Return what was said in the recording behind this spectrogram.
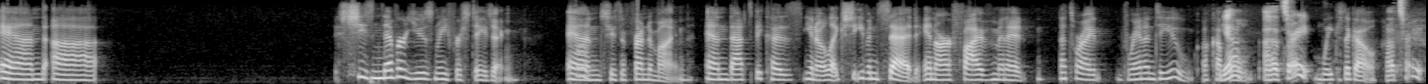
and uh, she's never used me for staging. And she's a friend of mine. And that's because, you know, like she even said in our five minute, that's where I ran into you a couple yeah that's right weeks ago that's right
